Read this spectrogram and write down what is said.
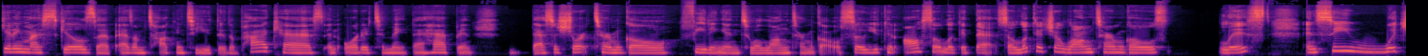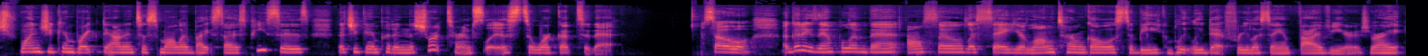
getting my skills up as i'm talking to you through the podcast in order to make that happen. That's a short-term goal feeding into a long-term goal. So you can also look at that. So look at your long-term goals list and see which ones you can break down into smaller bite-sized pieces that you can put in the short terms list to work up to that so, a good example of that also, let's say your long term goal is to be completely debt free, let's say in five years, right?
